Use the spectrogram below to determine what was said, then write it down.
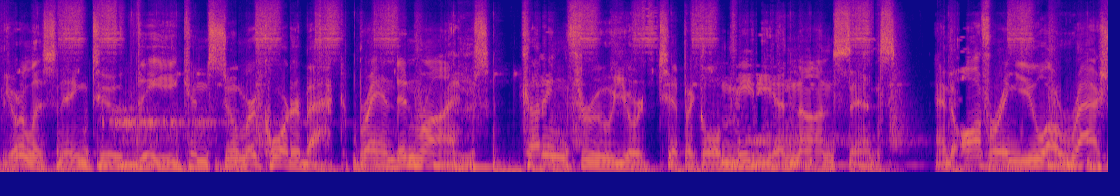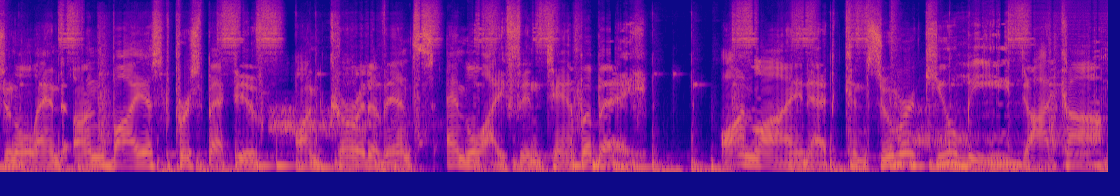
You're listening to the consumer quarterback, Brandon Rimes, cutting through your typical media nonsense and offering you a rational and unbiased perspective on current events and life in Tampa Bay. Online at consumerqb.com.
